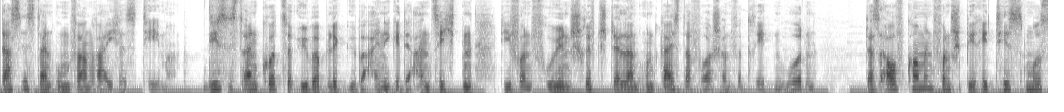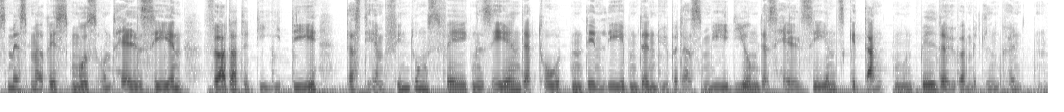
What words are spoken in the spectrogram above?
das ist ein umfangreiches Thema. Dies ist ein kurzer Überblick über einige der Ansichten, die von frühen Schriftstellern und Geisterforschern vertreten wurden. Das Aufkommen von Spiritismus, Mesmerismus und Hellsehen förderte die Idee, dass die empfindungsfähigen Seelen der Toten den Lebenden über das Medium des Hellsehens Gedanken und Bilder übermitteln könnten.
